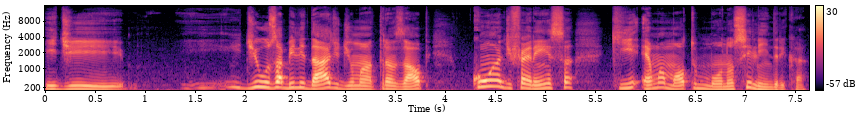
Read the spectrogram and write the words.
e de, e de usabilidade de uma Transalp, com a diferença que é uma moto monocilíndrica.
